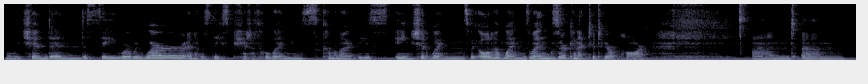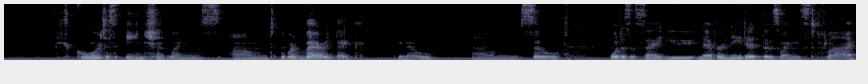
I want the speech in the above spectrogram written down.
when we tuned in to see where we were. And it was these beautiful wings coming out, these ancient wings. We all have wings. Wings are connected to our power. And um, gorgeous ancient wings. And they were very big, you know. Um, so what does it say? You never needed those wings to fly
